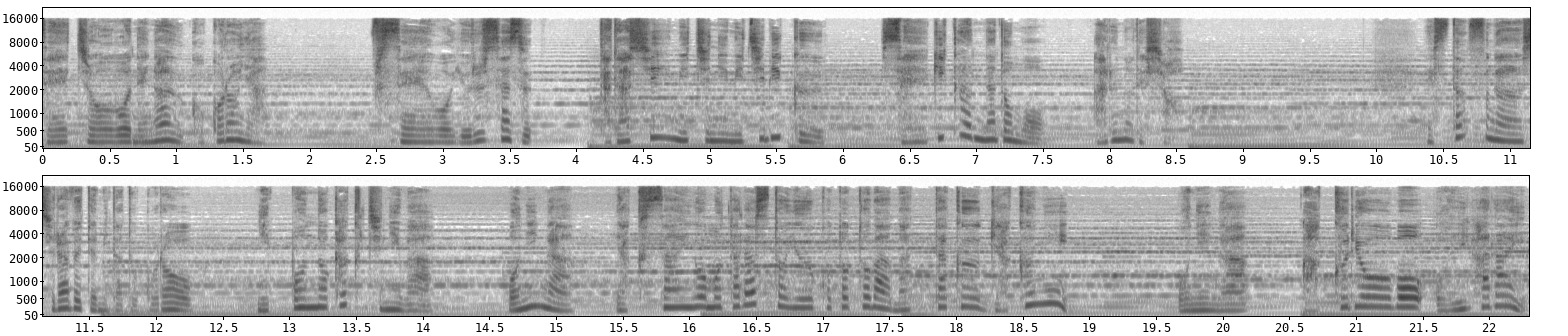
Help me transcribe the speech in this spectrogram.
成長を願う心や不正を許さず正しい道に導く正義感などもあるのでしょう。スタッフが調べてみたところ日本の各地には鬼が厄災をもたらすということとは全く逆に鬼が悪霊を追い払い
